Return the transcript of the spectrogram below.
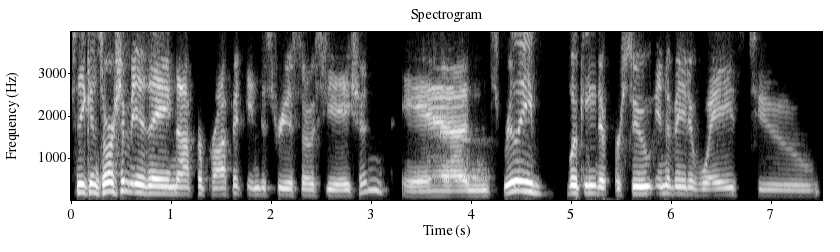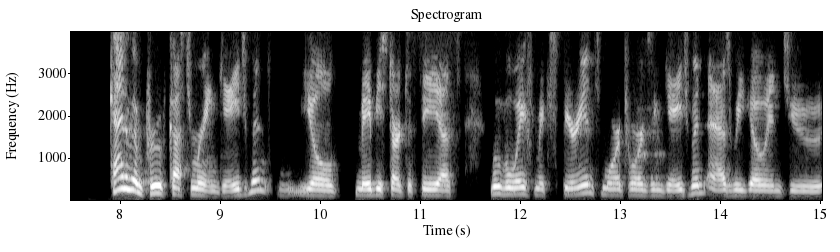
So the consortium is a not-for-profit industry association and really looking to pursue innovative ways to kind of improve customer engagement. You'll maybe start to see us move away from experience more towards engagement as we go into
